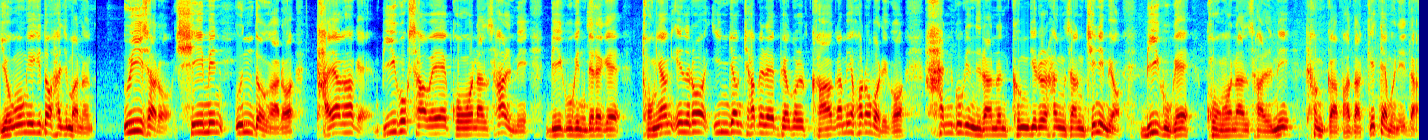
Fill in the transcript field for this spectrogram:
영웅이기도 하지만은 의사로 시민 운동가로 다양하게 미국 사회에 공헌한 삶이 미국인들에게 동양인으로 인정차별의 벽을 과감히 헐어버리고 한국인이라는 긍지를 항상 지니며 미국에 공헌한 삶이 평가받았기 때문이다.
